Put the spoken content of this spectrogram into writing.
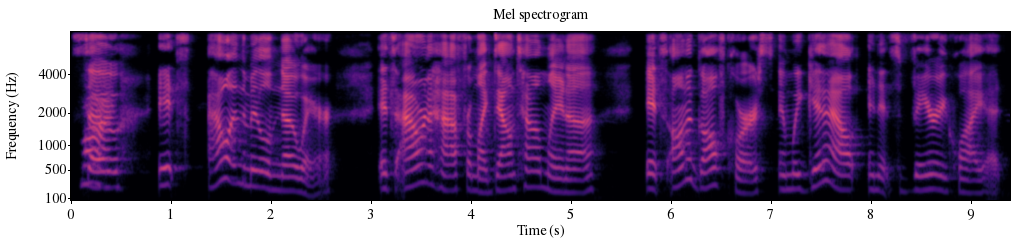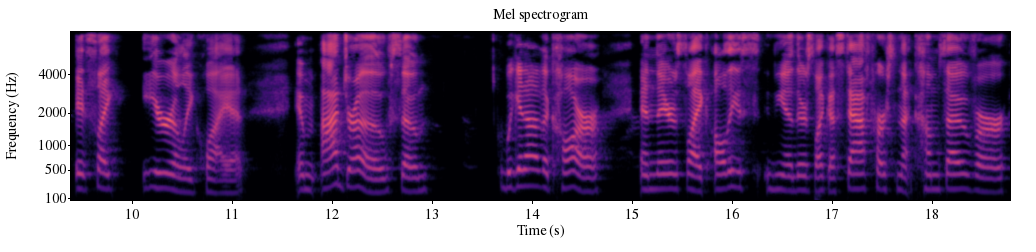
So Why? it's out in the middle of nowhere. It's an hour and a half from like downtown Atlanta. It's on a golf course, and we get out, and it's very quiet. It's like eerily quiet. And I drove, so we get out of the car, and there's like all these, you know, there's like a staff person that comes over,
